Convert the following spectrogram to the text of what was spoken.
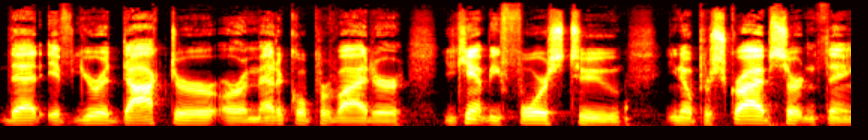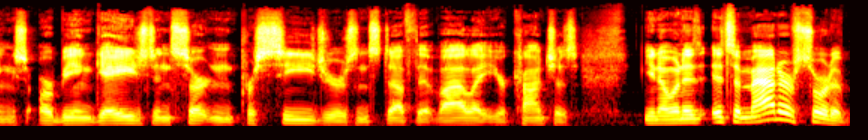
that if you're a doctor or a medical provider, you can't be forced to, you know, prescribe certain things or be engaged in certain procedures and stuff that violate your conscience. You know, and it's a matter of sort of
